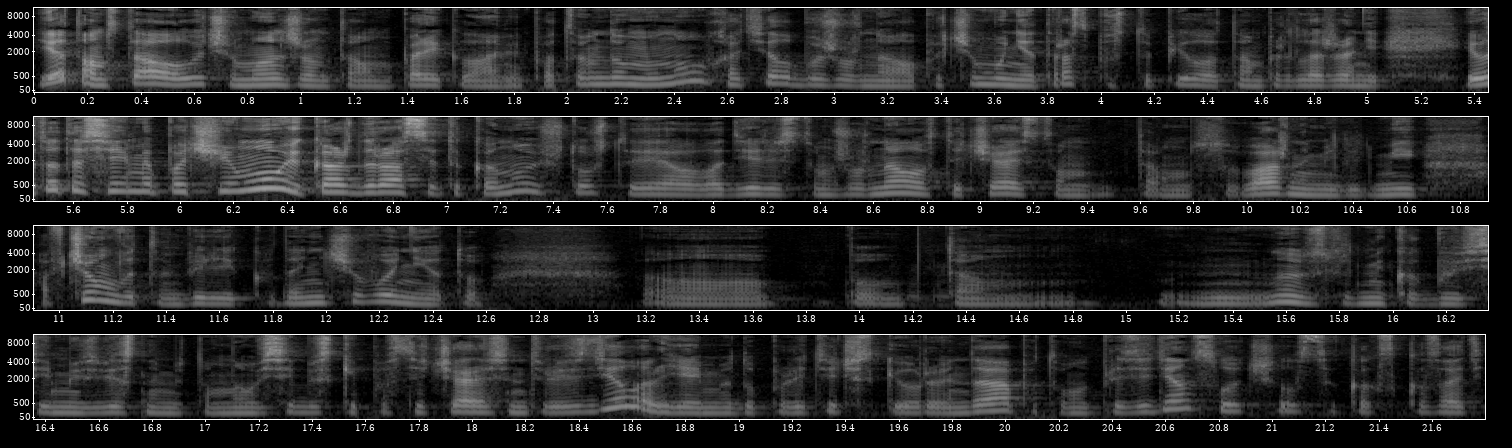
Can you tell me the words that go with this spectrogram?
Я там стала лучшим менеджером там по рекламе. Потом думаю, ну, хотела бы журнал. Почему нет? Раз поступила там предложение. И вот это все время почему, и каждый раз я такая, ну и что, что я владелец там журнала, встречаюсь общаясь там, там с важными людьми. А в чем в этом великого? Да ничего нету. А, там, ну, с людьми как бы всеми известными, там, Новосибирске повстречались, интервью сделали, я имею в виду политический уровень, да, потом вот президент случился, как сказать.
